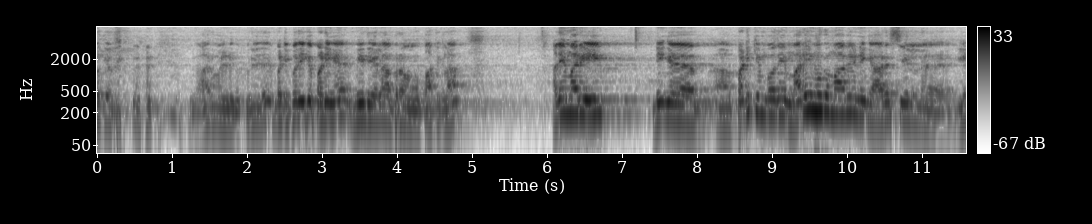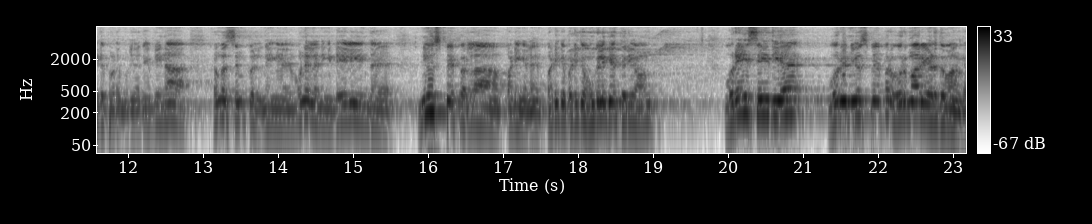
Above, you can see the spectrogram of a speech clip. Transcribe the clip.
ஓகே ஆர்வம் எனக்கு புரியுது. பட் இப்போதைக்கு படிங்க மீதி எல்லாம் அப்புறம் பார்த்துக்கலாம். அதே மாதிரி நீங்க படிக்கும்போதே படிக்கும் போதே மறைமுகமாகவே நீங்க அரசியலில் ஈடுபட முடியாது. எப்படின்னா ரொம்ப சிம்பிள் நீங்க ஒன்றும் இல்லை. நீங்க டெய்லி இந்த நியூஸ் பேப்பர்லாம் படிங்களேன். படிக்க படிக்க உங்களுக்கே தெரியும். ஒரே செய்தியை ஒரு நியூஸ் பேப்பர் ஒரு மாதிரி எழுதுவாங்க.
